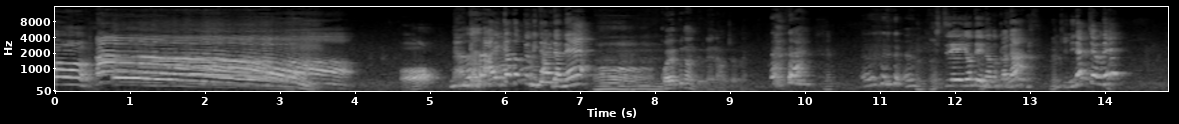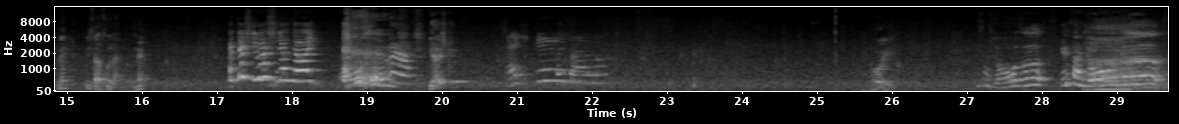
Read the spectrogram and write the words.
あなんか大家族みたいだね。うん。子役なんだよねなおちゃんね。出演予定なのかな？気になっちゃうね。ね。リサはそうなんだよね。私は知らない。よろしくごいゆうさん上手。ゆうさん上手。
